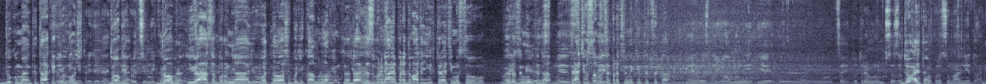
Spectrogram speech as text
документи, так, як Ви ви, мені хочете. пред'являєте, Добре, не працівникам. добре. І я забороняю, от на вашу бодікамеру, вона вимкнена, да? я знаю. забороняю передавати їх третім особам. Ви Ми розумієте, буде- так? ми- Да? Треті особи ми- це працівники ТЦК. Ми ознайомлені і е, цей, дотримуємося закону Давайте. про персональні дані.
